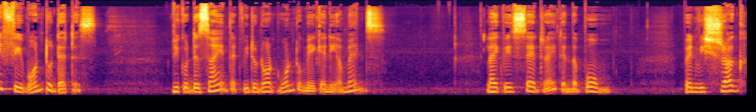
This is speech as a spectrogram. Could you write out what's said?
if we want to date is we could decide that we do not want to make any amends. Like we said, right, in the poem, when we shrug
